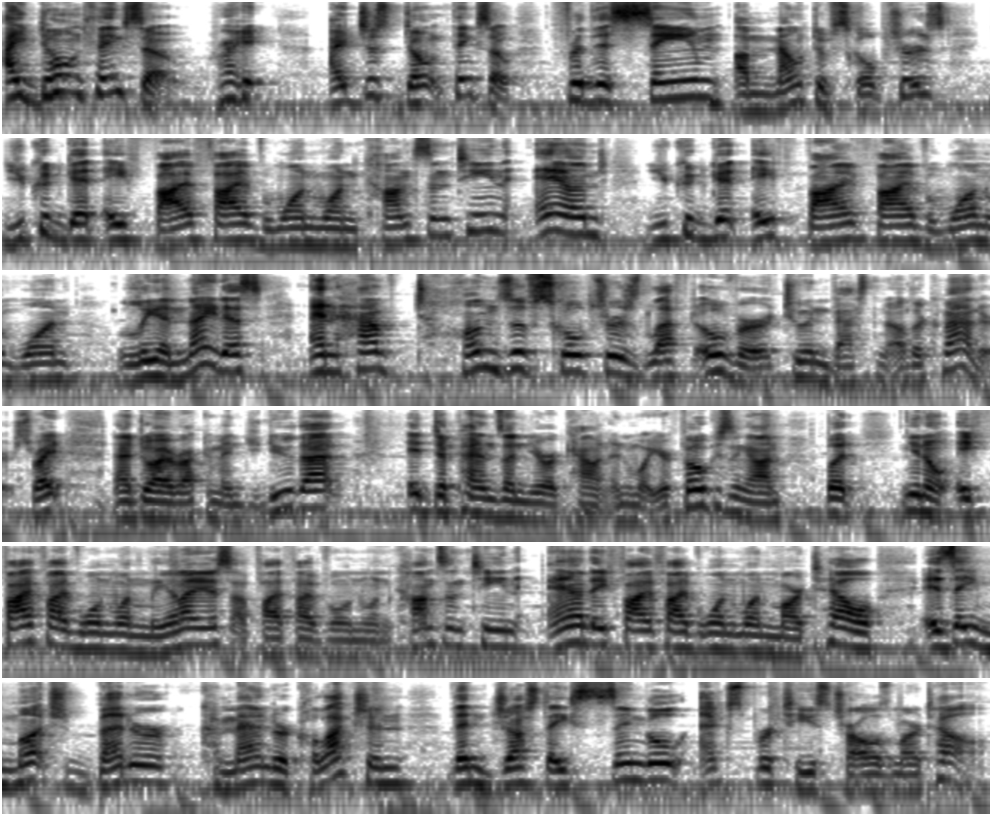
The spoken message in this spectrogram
I don't think so right I just don't think so. For the same amount of sculptures you could get a 5511 Constantine and you could get a 5511 Leonidas and have tons of sculptures left over to invest in other commanders right? Now do I recommend you do that? It depends on your account and what you're focusing on but you know a 5511 Leonidas a 5511 Constantine and a 5511 Martel is a much better commander collection than just a single expertise Charles Martel.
